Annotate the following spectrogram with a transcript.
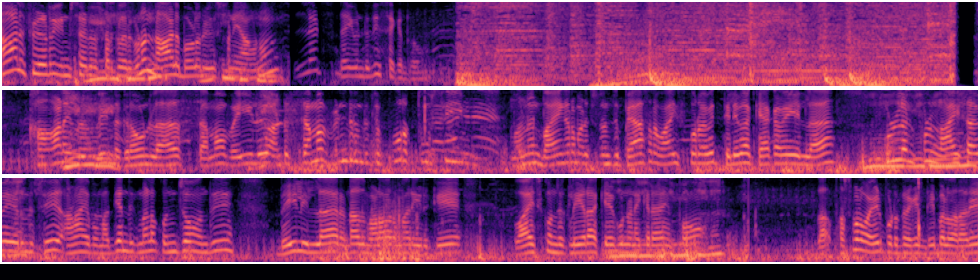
நாலு ஃபீல்டர் இன்சைடர் சர்க்கிள் இருக்கணும். நாலு பவுலர் யூஸ் பண்ணி ஆகணும். Let's dive into the second round காலையில இருந்து இந்த கிரவுண்ட்ல செம வெயில் அண்டு செம விண்டு இருந்துச்சு. பூரா தூசி. மண்ணு பயங்கரமா அடிச்சிட்டு இருந்துச்சு. பேசுற வாய்ஸ் பூராவே தெளிவா கேட்கவே இல்லை. ஃபுல் அண்ட் ஃபுல் நாய்ஸாவே இருந்துச்சு. ஆனா இப்போ மத்தியானத்துக்கு மேல கொஞ்சம் வந்து வெயில் இல்லை. ரெண்டாவது மழை வர மாதிரி இருக்கு. வாய்ஸ் கொஞ்சம் கிளியரா கேட்கும்னு நினைக்கிறேன் இப்போ. ஃபர்ஸ்ட் பால் ஒயிட் போட்டுருக்கேன் ரீபால் வராரு.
